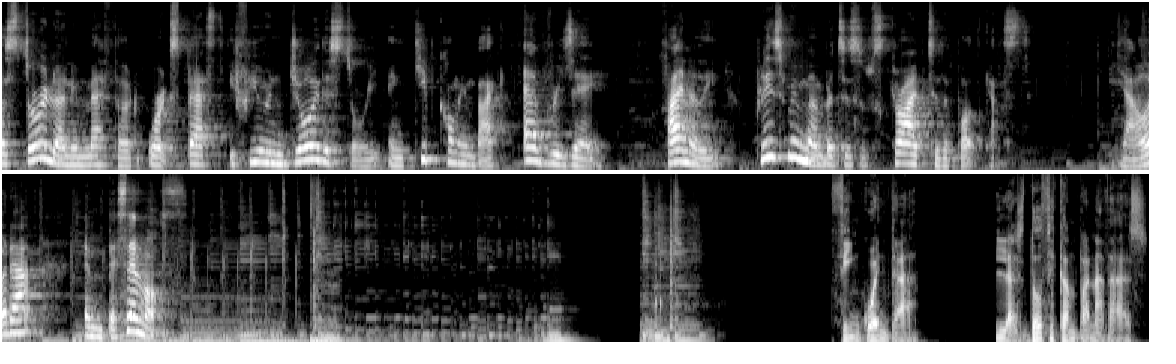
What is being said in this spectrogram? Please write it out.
the story learning method works best if you enjoy the story and keep coming back every day. Finally, please remember to subscribe to the podcast. Y ahora, empecemos. ¡50! Las doce campanadas.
